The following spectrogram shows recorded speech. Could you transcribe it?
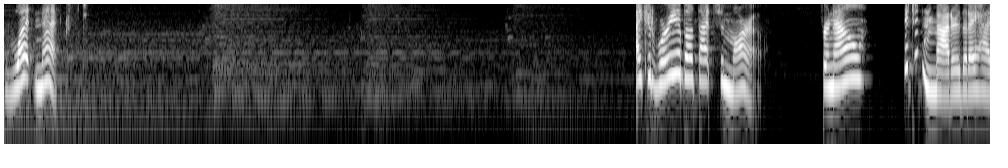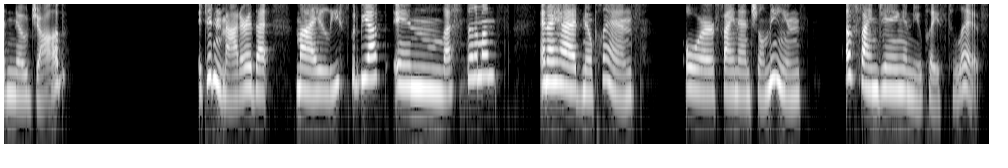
What next? I could worry about that tomorrow. For now, it didn't matter that I had no job. It didn't matter that my lease would be up in less than a month and I had no plans or financial means of finding a new place to live.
